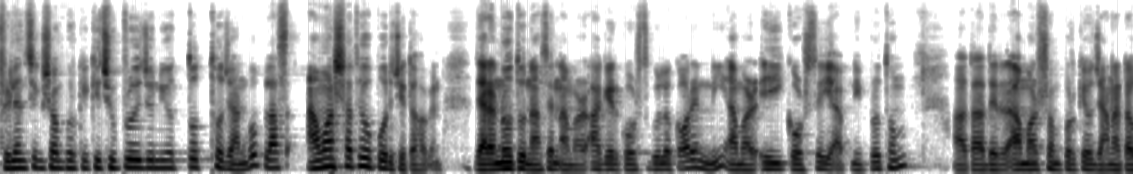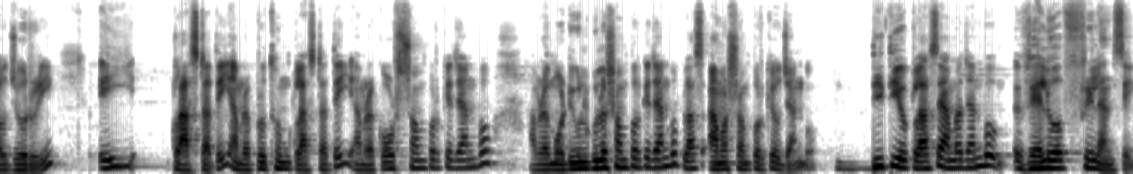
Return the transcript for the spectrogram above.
ফ্রিল্যান্সিং সম্পর্কে কিছু প্রয়োজনীয় তথ্য জানব প্লাস আমার সাথেও পরিচিত হবেন। যারা নতুন আছেন, আমার আগের কোর্সগুলো করেননি, আমার এই কোর্সেই আপনি প্রথম তাদের, আমার সম্পর্কেও জানাটাও জরুরি। এই ক্লাসটাতেই আমরা প্রথম ক্লাসটাতেই আমরা কোর্স সম্পর্কে জানব, আমরা মডিউলগুলো সম্পর্কে জানব প্লাস আমার সম্পর্কেও জানব। দ্বিতীয় ক্লাসে আমরা জানব ভ্যালু অফ ফ্রিল্যান্সিং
